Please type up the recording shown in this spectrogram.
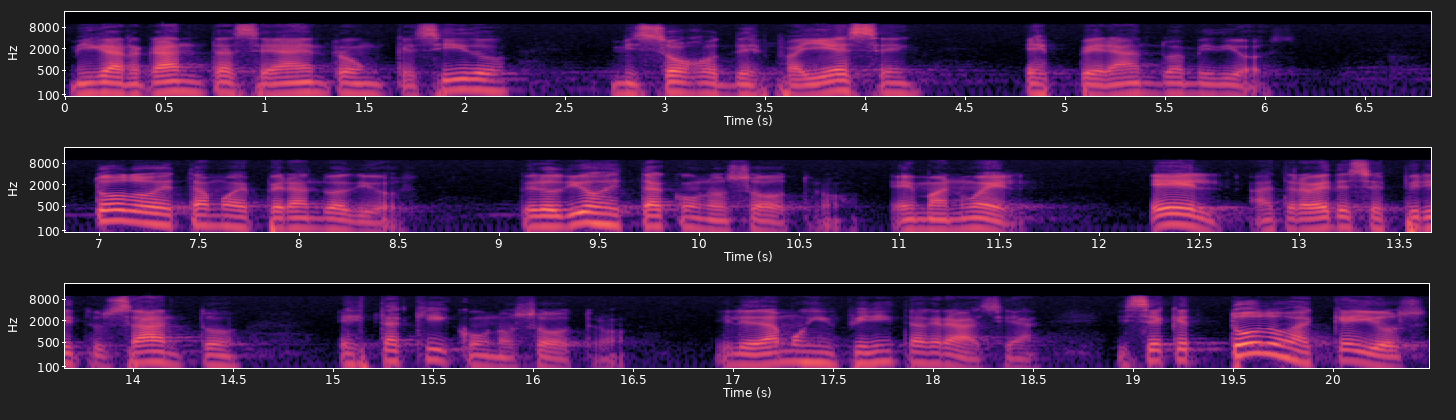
mi garganta se ha enronquecido, mis ojos desfallecen esperando a mi Dios. Todos estamos esperando a Dios, pero Dios está con nosotros, Emanuel. Él, a través de su Espíritu Santo, está aquí con nosotros y le damos infinita gracia. Y sé que todos aquellos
